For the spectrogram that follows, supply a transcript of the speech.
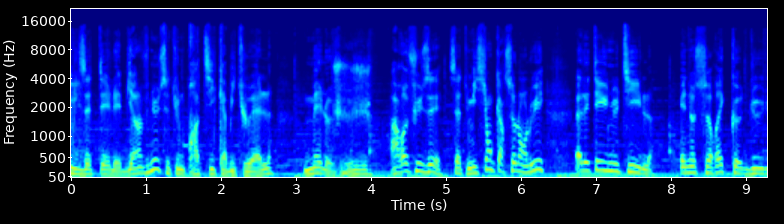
Ils étaient les bienvenus, c'est une pratique habituelle, mais le juge a refusé cette mission car selon lui, elle était inutile et ne serait que du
